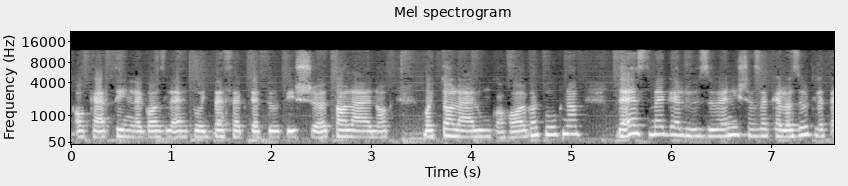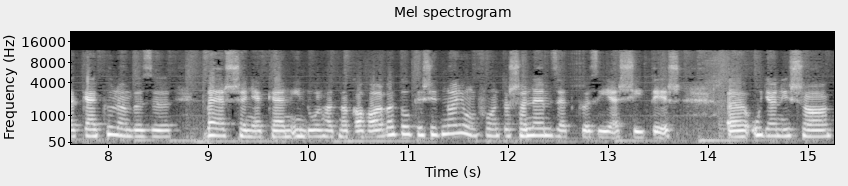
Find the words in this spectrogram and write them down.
akár tényleg az lehet, hogy befektetőt is találnak, vagy találunk a hallgatóknak, de ezt megelőzően is ezekkel az ötletekkel különböző versenyeken indulhatnak a hallgatók, és itt nagyon fontos a nemzetközi esítés. Ugyanis a,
